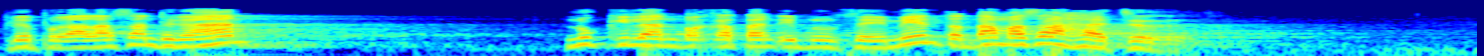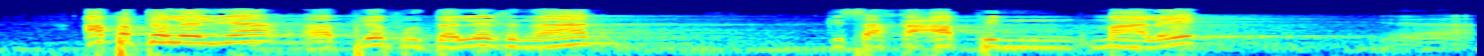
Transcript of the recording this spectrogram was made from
Beliau beralasan dengan nukilan perkataan Ibnu Saimin tentang masalah hajar. Apa dalilnya? Nah, beliau berdalil dengan kisah Ka'ab bin Malik ya,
